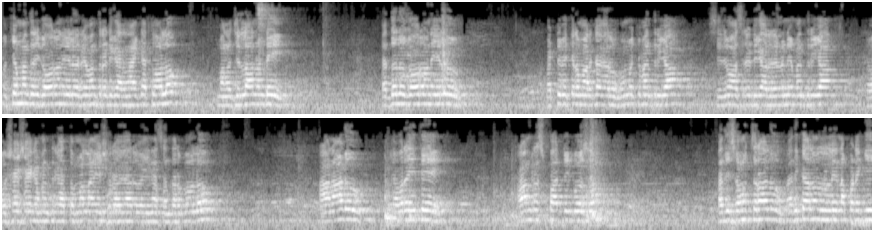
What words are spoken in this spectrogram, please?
ముఖ్యమంత్రి గౌరవనీయులు రేవంత్ రెడ్డి గారి నాయకత్వంలో మన జిల్లా నుండి పెద్దలు గౌరవనీయులు పట్టి విక్రమార్క గారు ఉప ముఖ్యమంత్రిగా శ్రీనివాసరెడ్డి గారు రెవెన్యూ మంత్రిగా వ్యవసాయ శాఖ మంత్రిగా తుమ్మల నాగేశ్వరరావు గారు అయిన సందర్భంలో ఆనాడు ఎవరైతే కాంగ్రెస్ పార్టీ కోసం పది సంవత్సరాలు అధికారంలో లేనప్పటికీ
